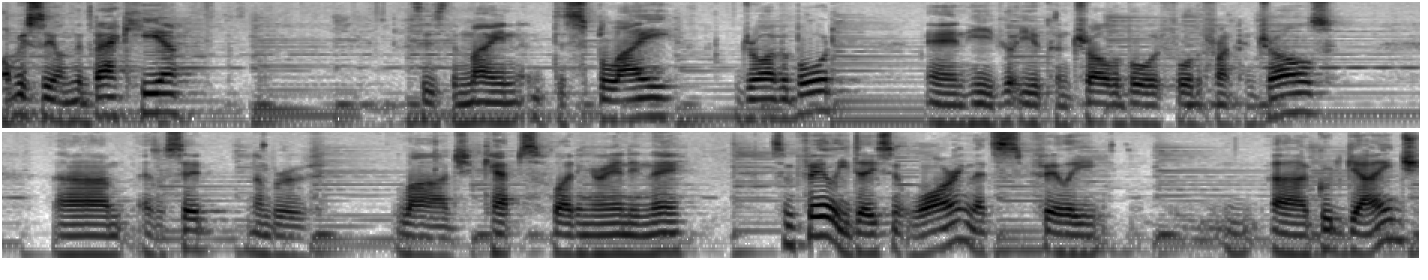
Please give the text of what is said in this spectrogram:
obviously on the back here, this is the main display driver board and here you've got your controller board for the front controls. Um, as I said, number of large caps floating around in there. Some fairly decent wiring, that's fairly uh, good gauge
